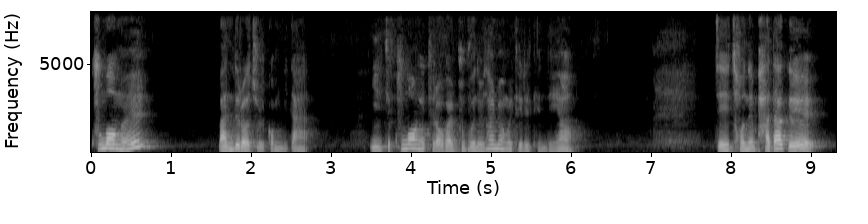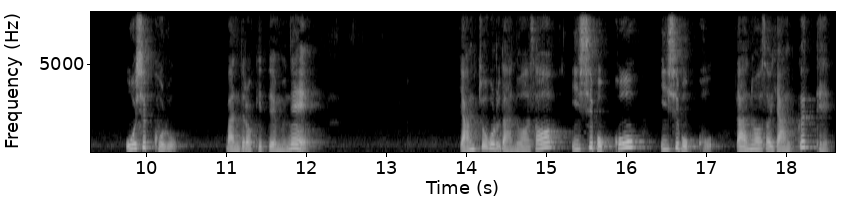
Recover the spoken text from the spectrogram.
구멍을 만들어 줄 겁니다. 이 이제 구멍이 들어갈 부분을 설명을 드릴 텐데요. 이제 저는 바닥을 50코로 만들었기 때문에 양쪽으로 나누어서 25코, 25코 나누어서 양 끝에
